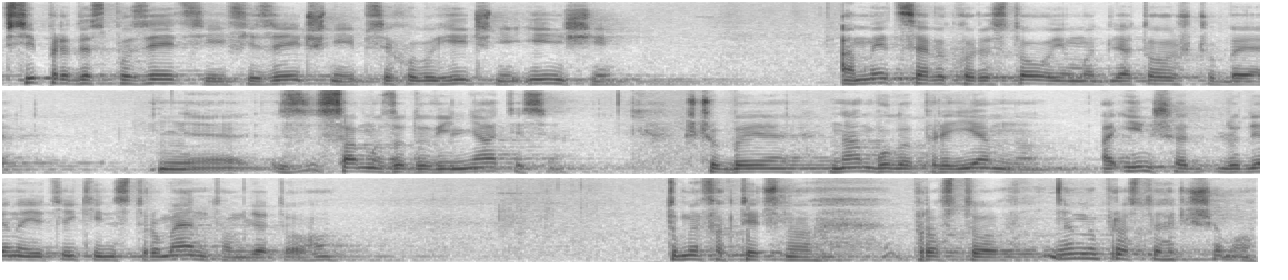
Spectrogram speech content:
всі предиспозиції, фізичні, психологічні, інші, а ми це використовуємо для того, щоб самозадовільнятися, щоб нам було приємно, а інша людина є тільки інструментом для того, то ми фактично просто, ну, ми просто грішимо.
